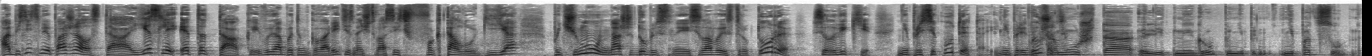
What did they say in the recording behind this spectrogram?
Объясните мне, пожалуйста, а если это так, и вы об этом говорите, значит, у вас есть фактология, почему наши доблестные силовые структуры, силовики, не пресекут это и не придушат? Потому что элитные группы не, не подсудны.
